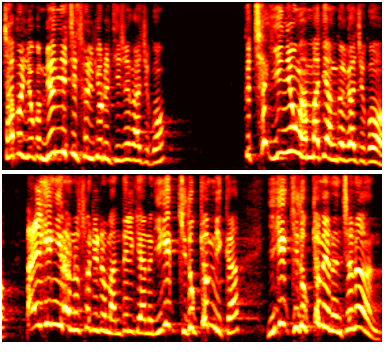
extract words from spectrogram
잡으려고 몇 년치 설교를 뒤져가지고 그 책 인용 한마디 한걸 가지고 빨갱이라는 소리를 만들게 하는 이게 기독교입니까? 이게 기독교면은 저는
